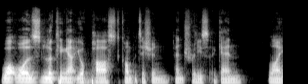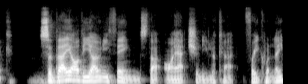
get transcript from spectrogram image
What was looking at your past competition entries again like? So they are the only things that I actually look at frequently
